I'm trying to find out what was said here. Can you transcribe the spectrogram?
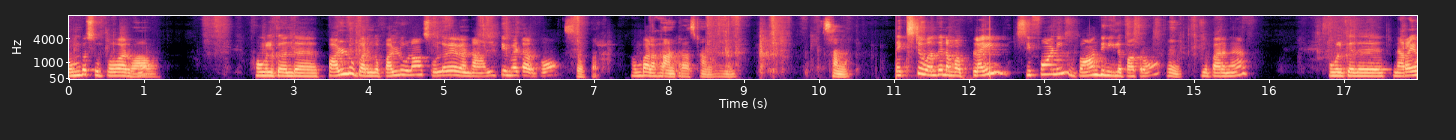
ரொம்ப சூப்பரா இருக்கும். உங்களுக்கு அந்த பல்லு பாருங்க பல்லுலாம் சொல்லவே வேண்டாம். அல்டிமேட்டா இருக்கும். சூப்பர் ரொம்ப அழகா. கான்ட்ராஸ்ட் செம்ம. நெக்ஸ்ட் வந்து நம்ம பிளைன் சிஃபானி பாந்தினியில பாக்குறோம். இங்க பாருங்க. உங்களுக்கு அது நிறைய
